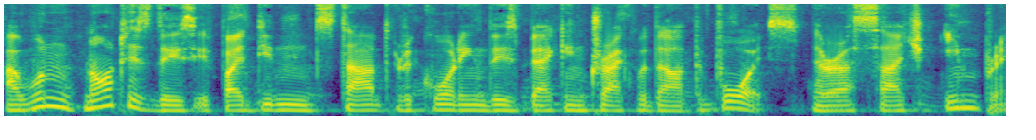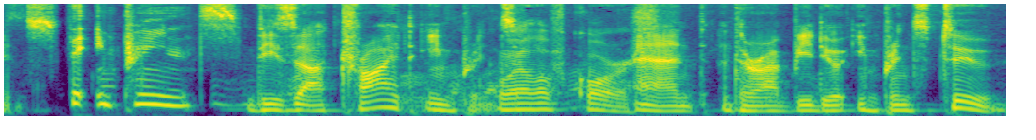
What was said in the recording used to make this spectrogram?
I wouldn't notice this if I didn't start recording this backing track without the voice. There are such imprints. The imprints. These are tried imprints. Well, of course. and there are video imprints too.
